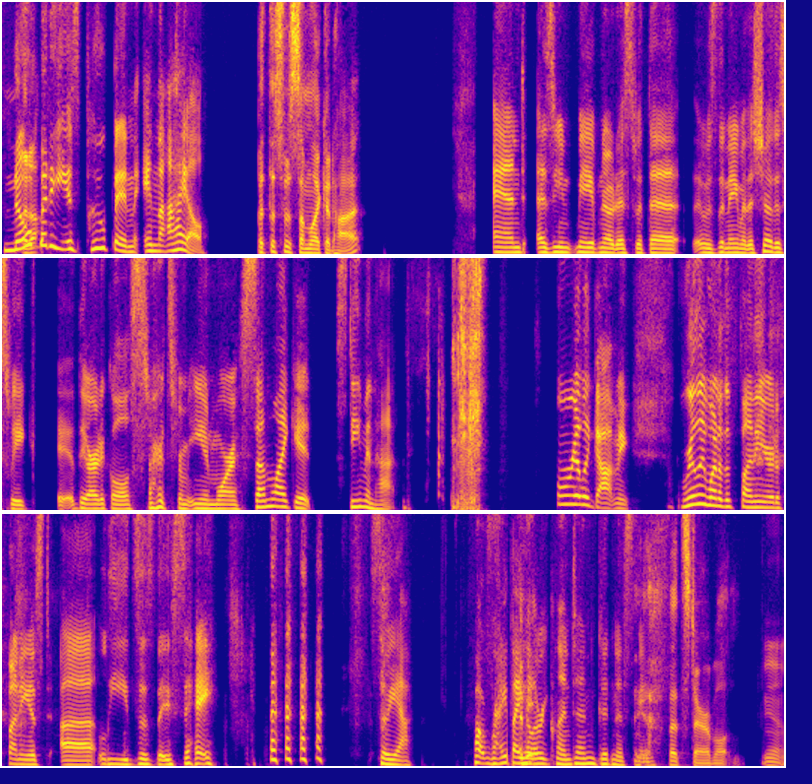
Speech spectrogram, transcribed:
nobody is pooping in the aisle but this was some like it hot. and as you may have noticed with the it was the name of the show this week eh, the article starts from ian moore some like it steaming hot really got me really one of the funnier to funniest uh leads as they say so yeah but right by I mean- hillary clinton goodness me Yeah, that's terrible. yeah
